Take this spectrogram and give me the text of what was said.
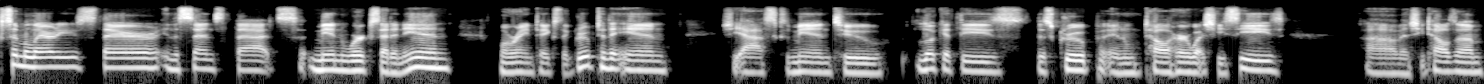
similarities there in the sense that Min works at an inn. Moiraine takes the group to the inn. She asks Min to look at these this group and tell her what she sees. Um, and she tells them,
